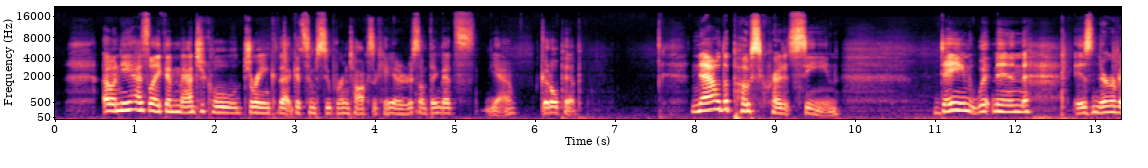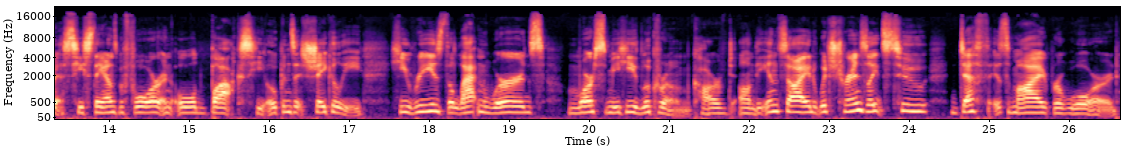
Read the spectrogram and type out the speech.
oh, and he has like a magical drink that gets him super intoxicated or something. That's yeah, good old Pip. Now the post-credit scene. Dane Whitman is nervous. He stands before an old box. He opens it shakily. He reads the Latin words Mors mihi lucrum carved on the inside, which translates to Death is my reward.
